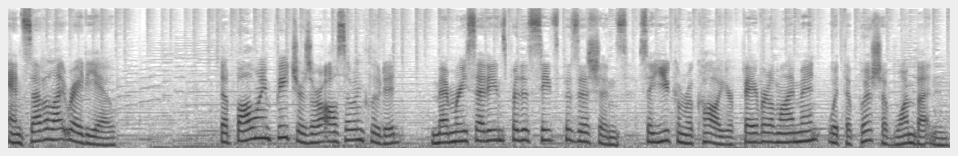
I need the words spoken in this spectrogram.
and satellite radio. The following features are also included Memory settings for the seat's positions so you can recall your favorite alignment with the push of one button.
